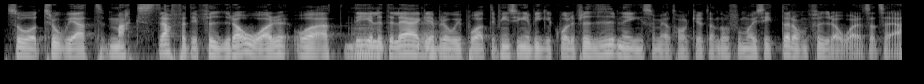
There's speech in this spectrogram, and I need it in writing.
så tror jag att maxstraffet är fyra år. Och att det är lite lägre beror ju på att det finns ingen villkorlig frigivning som jag tolkar, utan då får man ju sitta de fyra åren så att säga.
